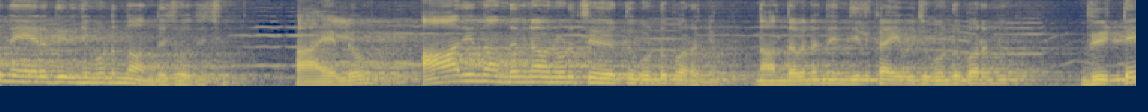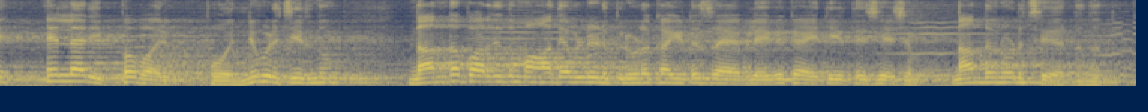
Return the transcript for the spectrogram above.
നേരെ തിരിഞ്ഞുകൊണ്ട് നന്ദു ചോദിച്ചു. ആയല്ലോ. ആദ്യം നന്ദവൻ അവനോട് ചേർത്ത് കൊണ്ട് പറഞ്ഞു നന്ദവനെ നെഞ്ചിൽ കൈവച്ചുകൊണ്ട് പറഞ്ഞു. വിട്ടെ എല്ലാരും ഇപ്പൊ വരും. പൊന്നു വിളിച്ചിരുന്നു. നന്ദ പറഞ്ഞതും ആദ്യം അവളുടെ എടുപ്പിലൂടെ കൈയിട്ട് സ്ലാബിലേക്ക് കയറ്റിയിട്ട ശേഷം നന്ദവനോട് ചേർന്ന് നിന്നു.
